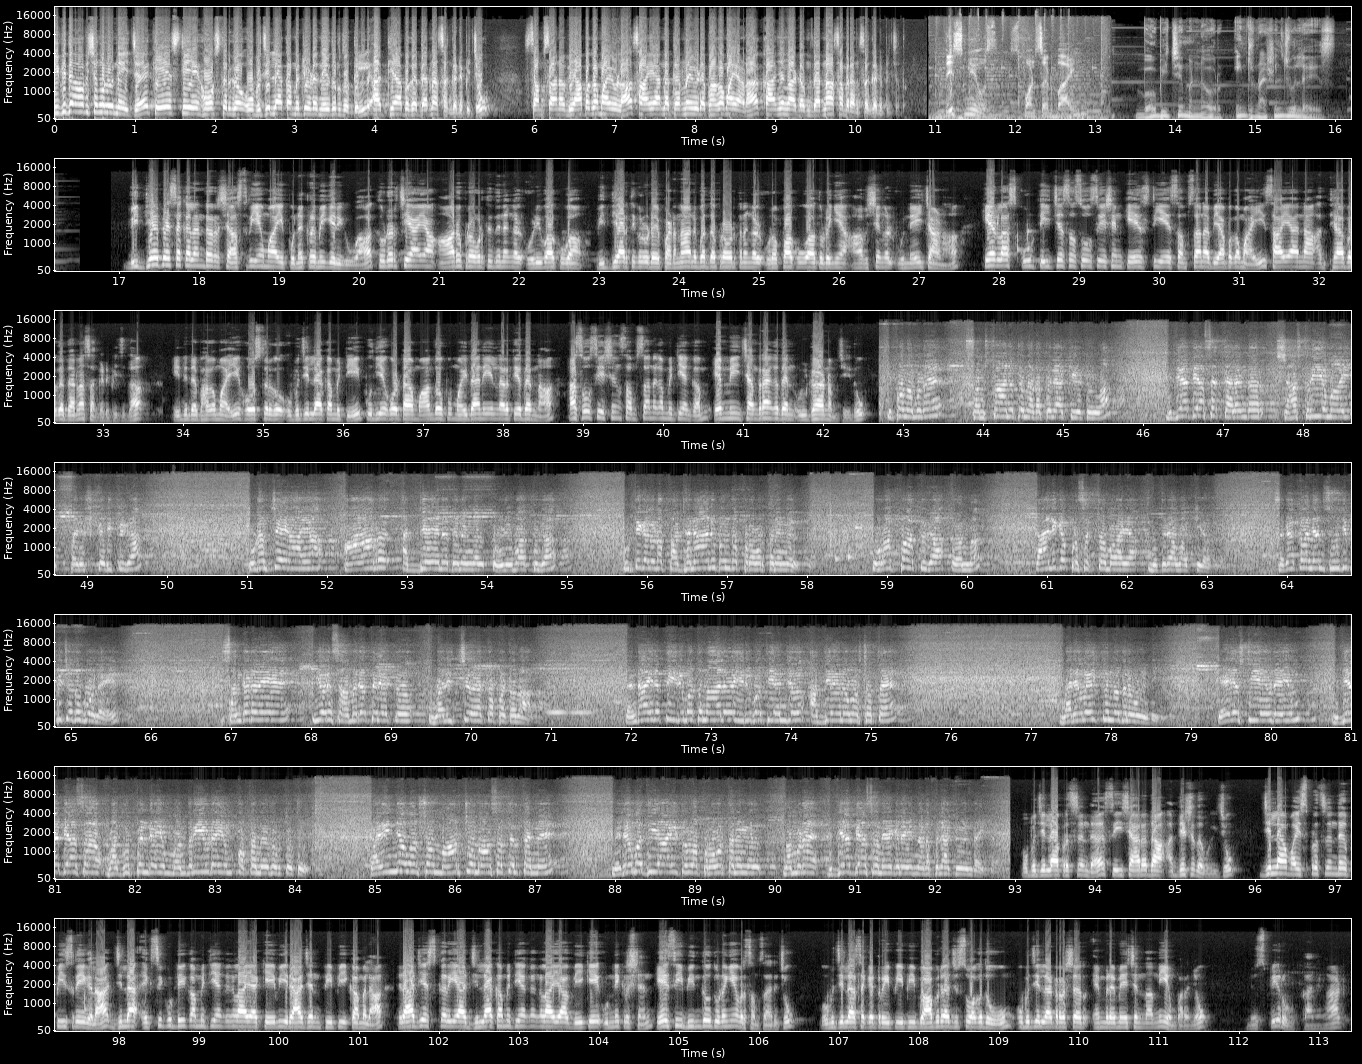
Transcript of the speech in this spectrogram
വിവിധ ആവശ്യങ്ങൾ ഉന്നയിച്ച് K S T A Hosdurg ഉപജില്ലാ കമ്മിറ്റിയുടെ നേതൃത്വത്തിൽ അധ്യാപക ധർണ സംഘടിപ്പിച്ചു. സംസ്ഥാന വ്യാപകമായുള്ള സായാഹ്ന ധർണയുടെ ഭാഗമായാണ് കാഞ്ഞങ്ങാട്ടും ധർണാ സമരം സംഘടിപ്പിച്ചത്. This news sponsored by Boby Chemmanur international jewellers. വിദ്യാഭ്യാസ കലണ്ടർ ശാസ്ത്രീയമായി പുനഃക്രമീകരിക്കുക തുടർച്ചയായ ആറ് പ്രവൃത്തി ദിനങ്ങൾ ഒഴിവാക്കുക വിദ്യാർത്ഥികളുടെ പഠനാനുബന്ധ പ്രവർത്തനങ്ങൾ ഉറപ്പാക്കുക തുടങ്ങിയ ആവശ്യങ്ങൾ ഉന്നയിച്ചാണ് Kerala school teachers association K S T A സംസ്ഥാന വ്യാപകമായി സായാഹ്ന അധ്യാപക ധർണ സംഘടിപ്പിച്ചത്. ഇതിന്റെ ഭാഗമായി ഹോസ്റ്റർഗ് ഉപജില്ലാ കമ്മിറ്റി പുതിയകോട്ട മാന്തോപ്പ് മൈതാനിയിൽ നടത്തിയ ധർണ അസോസിയേഷൻ സംസ്ഥാന കമ്മിറ്റി അംഗം എം ഇ ചന്ദ്രാംഗതൻ ഉദ്ഘാടനം ചെയ്തു. ഇപ്പോൾ നമ്മുടെ സംസ്ഥാനത്ത് നടപ്പിലാക്കിയിട്ടുള്ള വിദ്യാഭ്യാസ കലണ്ടർ ശാസ്ത്രീയമായി പരിഷ്കരിക്കുക തുടർച്ചയായ ആറ് അധ്യയന ദിനങ്ങൾ ഒഴിവാക്കുക കുട്ടികളുടെ പഠനാനുബന്ധ പ്രവർത്തനങ്ങൾ ഉറപ്പാക്കുക എന്ന കാലിക പ്രസക്തമായ മുദ്രാവാക്യമാണ് സഖാക്കളെ ഞാൻ സൂചിപ്പിച്ചതുപോലെ സംഘടനയെ ഈ ഒരു സമരത്തിലേക്ക് വലിച്ചിഴക്കപ്പെട്ടതാണ്. രണ്ടായിരത്തി ഇരുപത്തിനാല് ഇരുപത്തിയഞ്ച് അധ്യയന വർഷത്തെ വരവേൽക്കുന്നതിന് വേണ്ടി കെ എസ് ടി എയുടെയും വിദ്യാഭ്യാസ വകുപ്പിന്റെയും മന്ത്രിയുടെയും ഒക്കെ നേതൃത്വത്തിൽ കഴിഞ്ഞ വർഷം മാർച്ച് മാസത്തിൽ തന്നെ നിരവധിയായിട്ടുള്ള പ്രവർത്തനങ്ങൾ നമ്മുടെ വിദ്യാഭ്യാസ മേഖലയിൽ നടപ്പിലാക്കുകയുണ്ടായി. ഉപജില്ലാ പ്രസിഡന്റ് സി ശാരദ അധ്യക്ഷത വഹിച്ചു. ജില്ലാ വൈസ് പ്രസിഡന്റ് പി ശ്രീകല ജില്ലാ എക്സിക്യൂട്ടീവ് കമ്മിറ്റി അംഗങ്ങളായ K V Rajan P P Kamala Rajesh Kariya ജില്ലാ കമ്മിറ്റി അംഗങ്ങളായ V K Unnikrishnan A C Bindu തുടങ്ങിയവർ സംസാരിച്ചു. ഉപജില്ലാ സെക്രട്ടറി പി പി ബാബുരാജ് സ്വാഗതവും ഉപജില്ലാ ട്രഷറർ എം രമേശൻ നന്ദിയും പറഞ്ഞു. News bureau Kanhangad.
